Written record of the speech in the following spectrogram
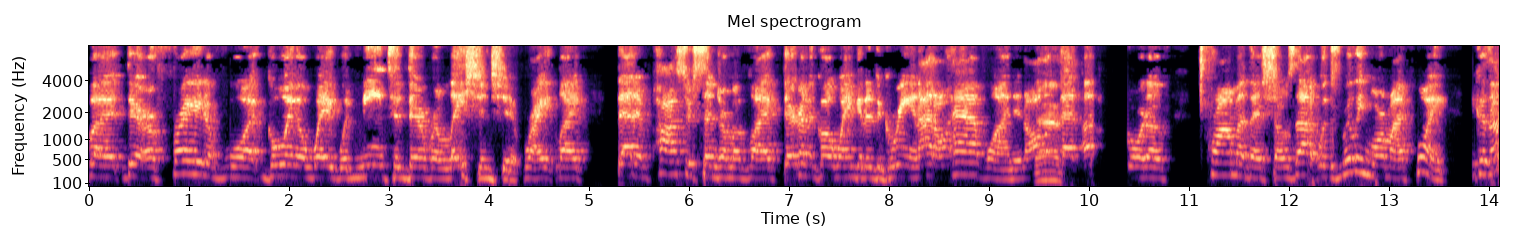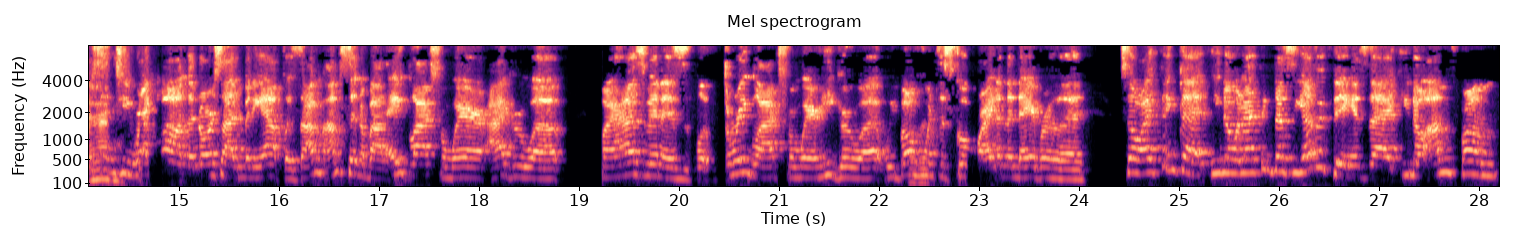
but they're afraid of what going away would mean to their relationship, right? Like that imposter syndrome of like they're going to go away and get a degree and I don't have one, and all yes. of that other sort of trauma that shows up was really more my point because I'm sitting to you right now on the north side of Minneapolis. I'm, I'm sitting about eight blocks from where I grew up. My husband is three blocks from where he grew up. We both mm-hmm. went to school right in the neighborhood. So I think that, you know, and I think that's the other thing is that, you know, I'm from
